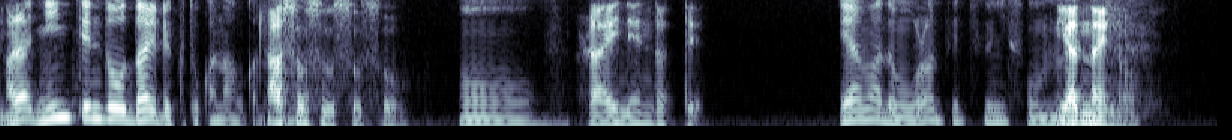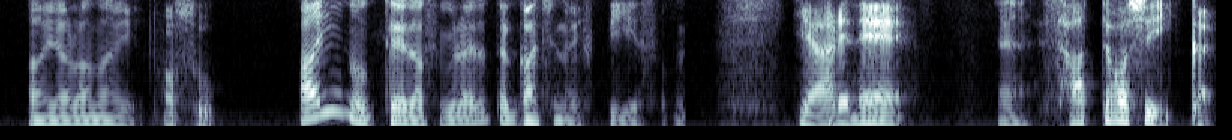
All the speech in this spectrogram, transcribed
んあれ、任天堂ダイレクトかなんかあ、そううそうそうそう。おー来年だって。いや、まあでも俺は別にそんな。やんないの？あ、やらない。あ、そう。ああいうの手出すぐらいだったらガチの FPS をね。いや、あれね、ええ、触ってほしい、一回。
